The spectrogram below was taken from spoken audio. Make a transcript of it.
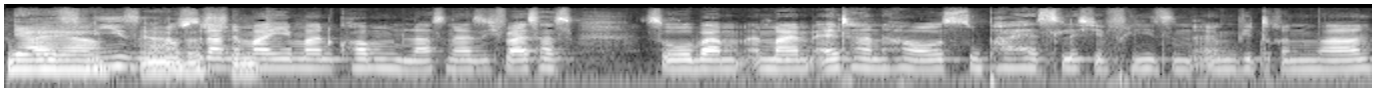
Ja, Bei ja, Fliesen ja, musst du dann immer stimmt. jemanden kommen lassen. Also ich weiß, dass so beim, in meinem Elternhaus super hässliche Fliesen irgendwie drin waren.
